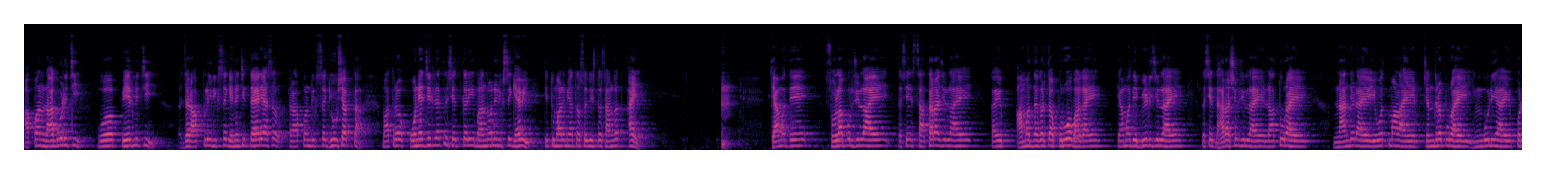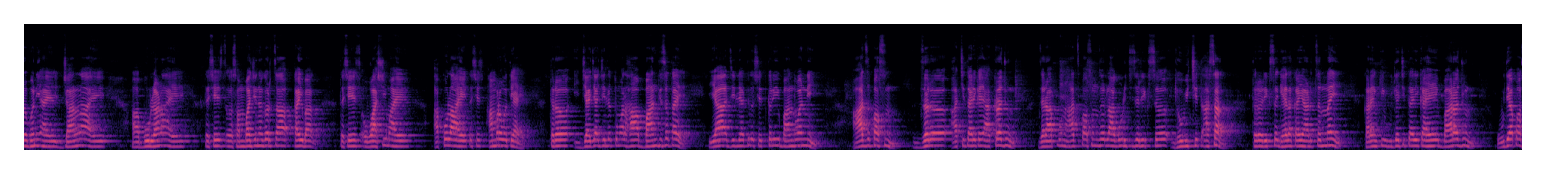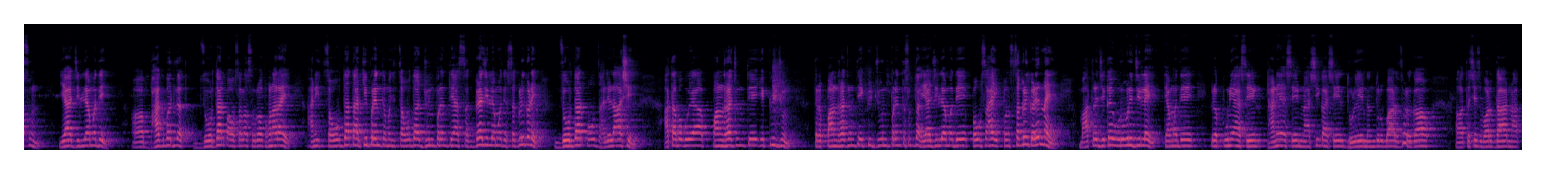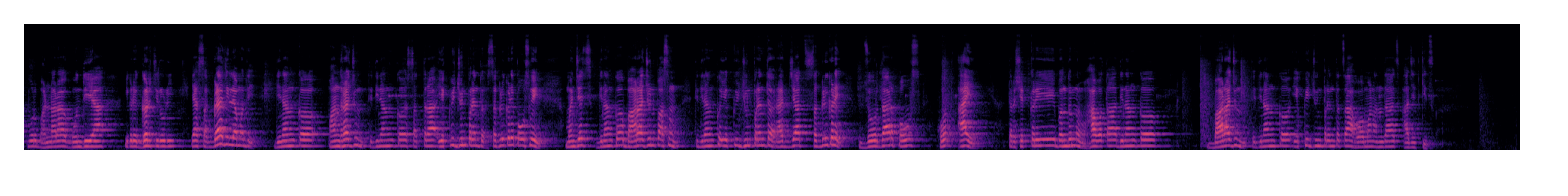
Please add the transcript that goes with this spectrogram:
आपण लागवडीची व पेरणीची जर आपली रिक्षा घेण्याची तयारी असेल तर आपण रिक्षा घेऊ शकता. मात्र कोण्या जिल्ह्यातील शेतकरी बांधवांनी रिक्स घ्यावी ते तुम्हाला मी आता सविस्तर सांगत आहे. त्यामध्ये सोलापूर जिल्हा आहे तसेच सातारा जिल्हा आहे काही अहमदनगरचा पूर्व भाग आहे त्यामध्ये बीड जिल्हा आहे तसेच धाराशिव जिल्हा आहे लातूर आहे नांदेड आहे यवतमाळ आहे चंद्रपूर आहे हिंगोली आहे परभणी आहे जालना आहे बुलढाणा आहे तसेच संभाजीनगरचा काही भाग तसेच वाशिम आहे अकोला आहे तसेच अमरावती आहे. तर ज्या ज्या जिल्ह्यात तुम्हाला हा बांध दिसत आहे या जिल्ह्यातील शेतकरी बांधवांनी आजपासून जर आजची तारीख आहे अकरा जून जर आपण आजपासून जर लागवडीची जर रिक्स घेऊ इच्छित असाल तर रिक्स घ्यायला काही अडचण नाही. कारण की उद्याची तारीख आहे बारा जून. उद्यापासून या जिल्ह्यामध्ये भाग बदलत जोरदार पावसाला सुरुवात होणार आहे. आणि चौदा तारखेपर्यंत म्हणजे चौदा जूनपर्यंत या सगळ्या जिल्ह्यामध्ये सगळीकडे जोरदार पाऊस झालेला असेल. आता बघूया पंधरा जून ते एकवीस जून. तर पंधरा जून ते एकवीस जूनपर्यंत सुद्धा या जिल्ह्यामध्ये पाऊस आहे पण सगळीकडे नाही. मात्र जे काही उर्वरित जिल्हे आहे त्यामध्ये इकडं पुणे असेल ठाणे असेल नाशिक असेल धुळे नंदुरबार जळगाव तसेच वर्धा नागपूर भंडारा गोंदिया इकडे गडचिरोली या सगळ्या जिल्ह्यामध्ये दिनांक पंधरा जून ते दिनांक सतरा एकवीस जूनपर्यंत सगळीकडे पाऊस होईल. म्हणजेच दिनांक बारा जूनपासून ते दिनांक एकवीस जूनपर्यंत राज्यात सगळीकडे जोरदार पाऊस होत आहे. तर शेतकरी बंधूंनो हा होता दिनांक बारा जून ते दिनांक एकवीस जूनपर्यंतचा हवामान अंदाज आज इतकीच.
